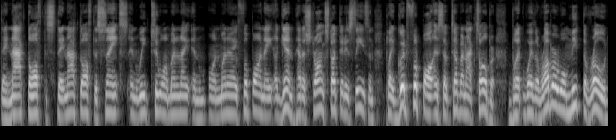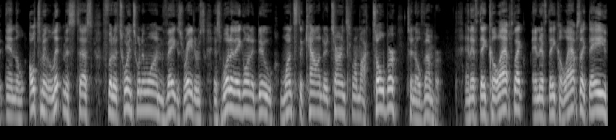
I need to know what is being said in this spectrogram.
They knocked off the they knocked off the Saints in week two on Monday night and on Monday night football, and they again had a strong start to the season. Played good football in September and October, but where the rubber will meet the road and the ultimate litmus test for the 2021 Vegas Raiders is what are they going to do once the calendar turns from October to November. And if they collapse like, and if they collapse like they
